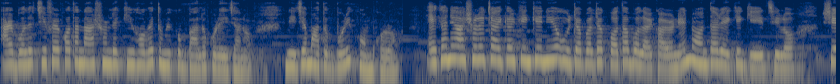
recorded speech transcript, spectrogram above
আর বলে, চিফের কথা না শুনলে কি হবে? তুমি খুব ভালো করেই জানো। নিজে মাতব্বরই কম করো। এখানে আসলে টাইগার কিংকে নিয়ে উল্টাপাল্টা কথা বলার কারণে নন্তা রেগে গিয়েছিল। সে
